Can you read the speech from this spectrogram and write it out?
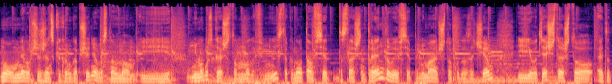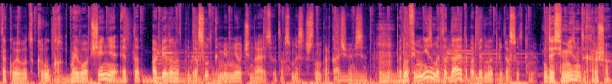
Ну, у меня вообще женский круг общения в основном, и не могу сказать, что там много феминисток, но там все достаточно трендовые, все понимают, что, куда, зачем. И вот я считаю, что это такой вот круг моего общения, это победа над предрассудками, и мне очень нравится в этом смысле, что мы прокачиваемся. Угу. Поэтому феминизм — это, да, это победа над предрассудками. То есть феминизм — это хорошо?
